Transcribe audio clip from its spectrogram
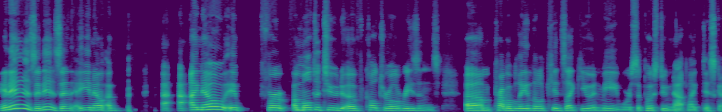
It is, it is, and uh, you know, uh, I, I I know it for a multitude of cultural reasons. Um, probably little kids like you and me were supposed to not like disco.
